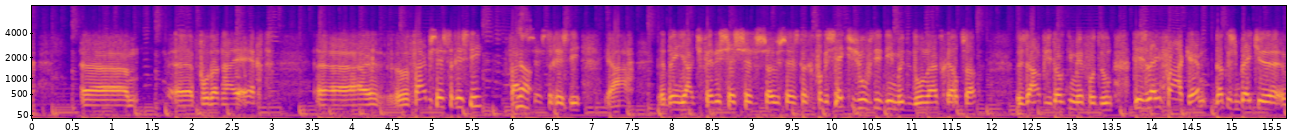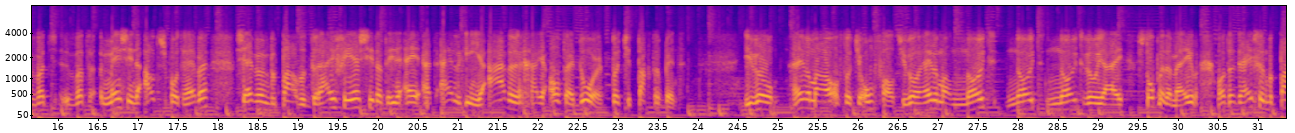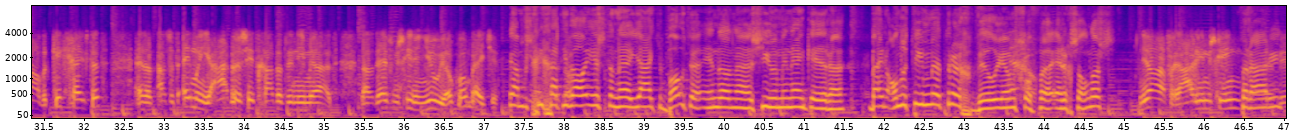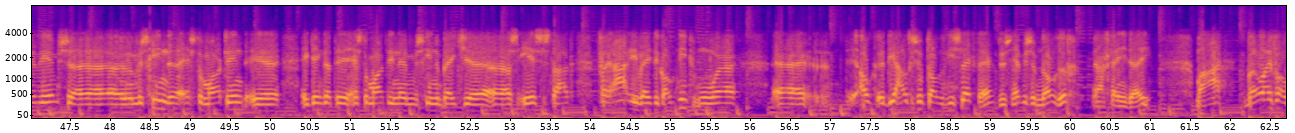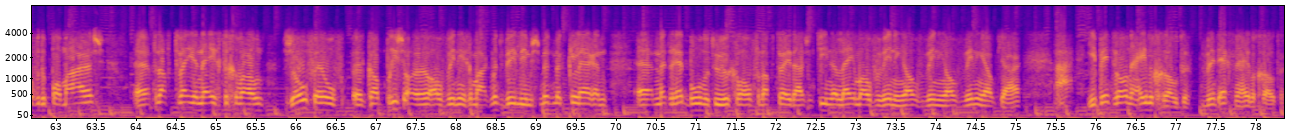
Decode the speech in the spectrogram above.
ehm, eh, voordat hij echt... eh 65 is die? 65 is die. Ja, dan ben je een jaartje verder, 66, 67. Voor de setjes hoeft hij het niet meer te doen, hij heeft geld zat. Dus daar hoef je het ook niet meer voor te doen. Het is alleen vaak, hè. Dat is een beetje wat, wat mensen in de autosport hebben. Ze hebben een bepaalde drijfveer. Zit dat in, uiteindelijk in je aderen, ga je altijd door. Tot je 80 bent. Je wil helemaal, of tot je omvalt, je wil helemaal nooit, nooit, nooit wil jij stoppen daarmee. Want het heeft een bepaalde kick, geeft het. En dat, als het eenmaal in je aderen zit, gaat het er niet meer uit. Nou, dat heeft misschien een Newey ook wel een beetje. Ja, misschien gaat hij wel eerst een eh, jaartje boten. En dan eh, zien we hem in één keer eh, bij een ander team terug. Williams of ergens anders. Ja, Ferrari misschien. Ferrari. Eh, Williams. eh, misschien de Aston Martin. Eh, ik denk dat de Aston Martin er misschien een beetje als eerste staat. Ferrari weet ik ook niet. Hoe, ook die auto's op het ogenblik niet slecht, hè. Dus hebben ze hem nodig? Ja, geen idee. Maar wel even over de Palmares. Eh, vanaf 92 gewoon zoveel uh, Grand Prix eh, overwinning gemaakt met Williams, met McLaren, eh, met Red Bull natuurlijk. Gewoon vanaf 2010 alleen maar overwinningen, overwinningen, overwinningen elk jaar. Ah, je bent wel een hele grote. Je bent echt een hele grote.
